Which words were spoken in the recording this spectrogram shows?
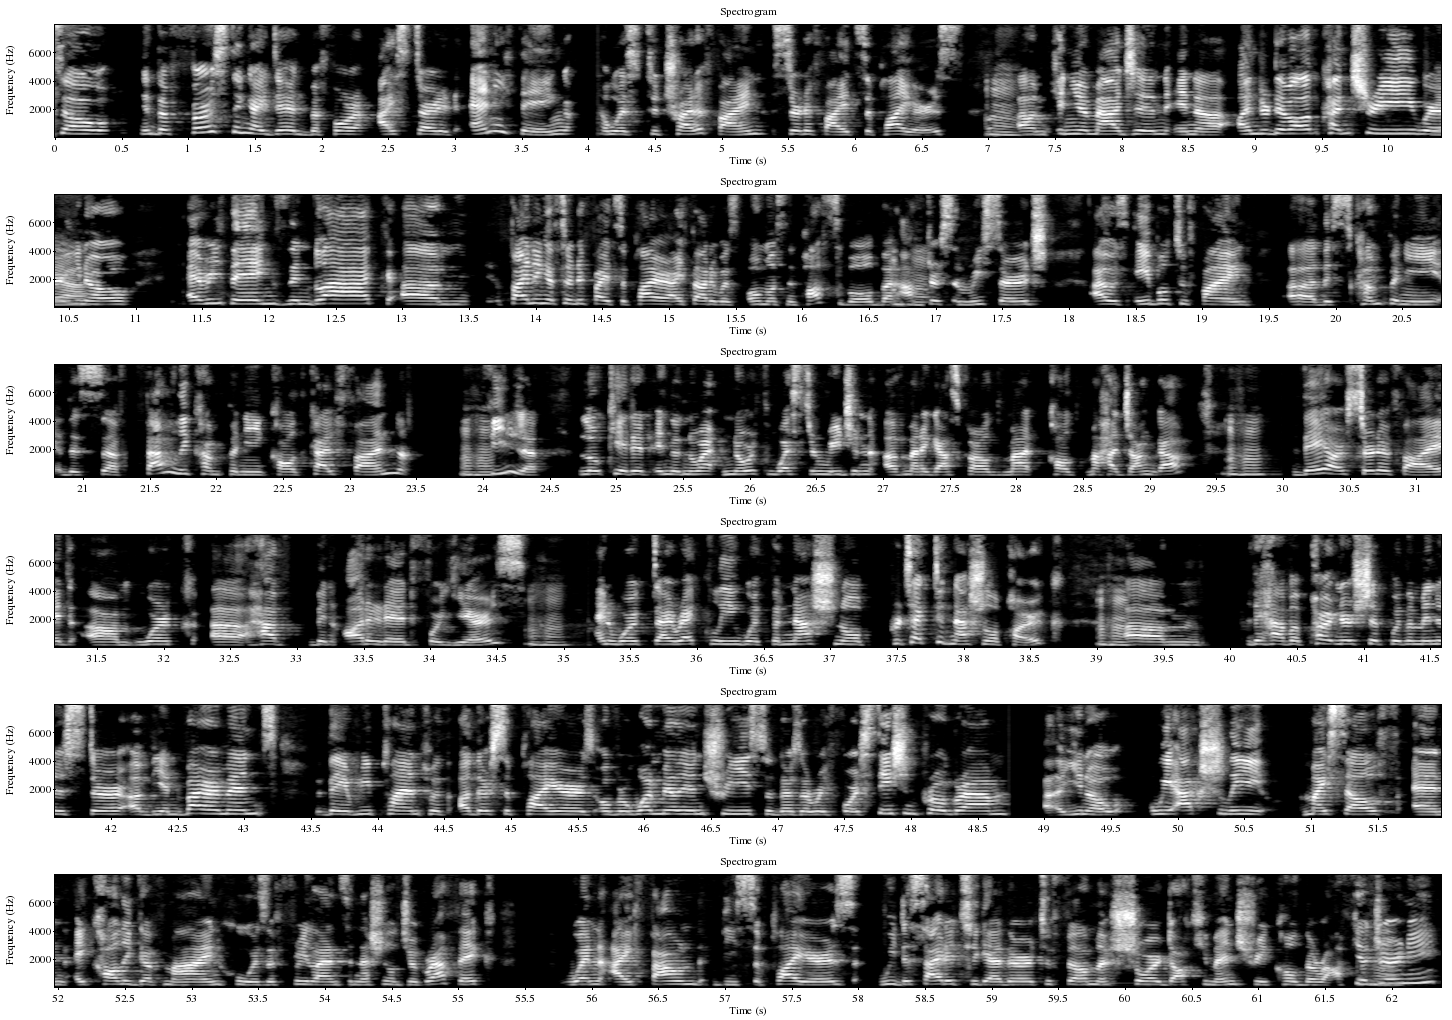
So the first thing I did before I started anything was to try to find certified suppliers. Mm. Um, can you imagine in a underdeveloped country where, yeah. you know, everything's in black, um, finding a certified supplier, I thought it was almost impossible. But mm-hmm. after some research, I was able to find uh, this company, this uh, family company called Kalfan mm-hmm. Ville, located in the nor- northwestern region of Madagascar called, Ma- called Mahajanga. Mm-hmm. They are certified, um, work, uh, have been audited for years, mm-hmm. and work directly with the national protected national park. Mm-hmm. Um, they have a partnership with the Minister of the Environment. They replant with other suppliers over 1 million trees. So there's a reforestation program uh, you know, we actually, myself and a colleague of mine who is a freelance in National Geographic, when I found these suppliers, we decided together to film a short documentary called The Raffia mm-hmm. Journey.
